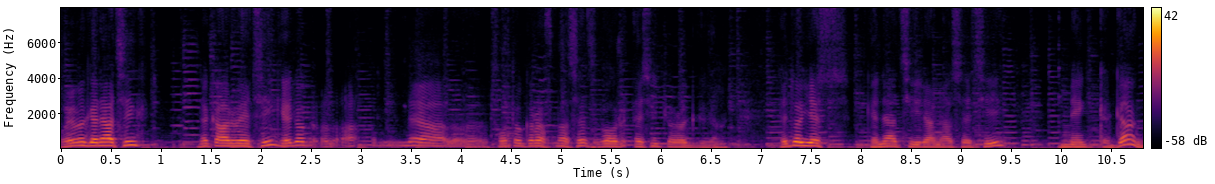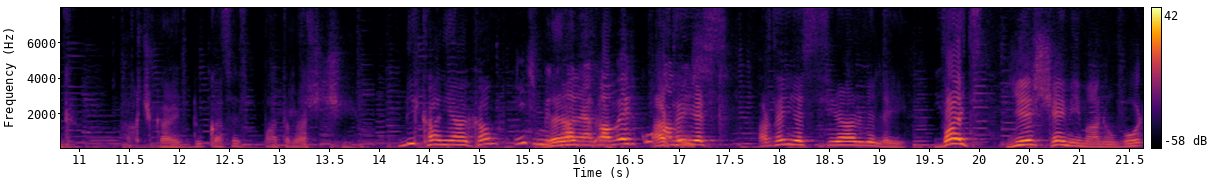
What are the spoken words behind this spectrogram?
Ուրեմն գնացինք, նկարվեցինք, հետո նա ֆոտոգրաֆն ասաց, որ այսինչ օրը կգանք։ Հետո ես գնացի իրան ասեցի, մենք կգանք, աղջկա է դու կասես պատրաստ չի։ Մի քանի անգամ Ինչ մի քանի անգամ երկու Արդեն ամիս։ ես արդեն ես սիրարվել էի, բայց ես չեմ իմանում, որ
